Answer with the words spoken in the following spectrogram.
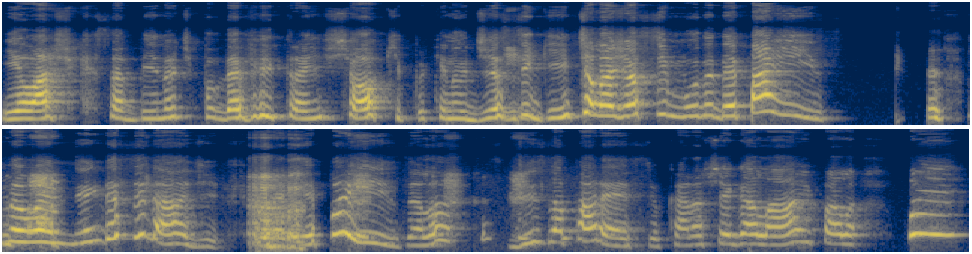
E eu acho que a Sabina tipo, deve entrar em choque, porque no dia seguinte ela já se muda de país. Não é nem de cidade, é de país. Ela desaparece. O cara chega lá e fala: Ué,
